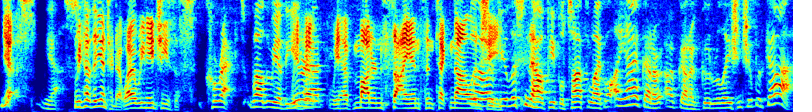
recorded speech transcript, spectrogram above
Yes. Yes. We have the internet. Why do we need Jesus? Correct. Well, we have the we internet. Have, we have modern science and technology. Well, if you listen to how people talk, they're like, "Well, yeah, I've got a, I've got a good relationship with God,"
